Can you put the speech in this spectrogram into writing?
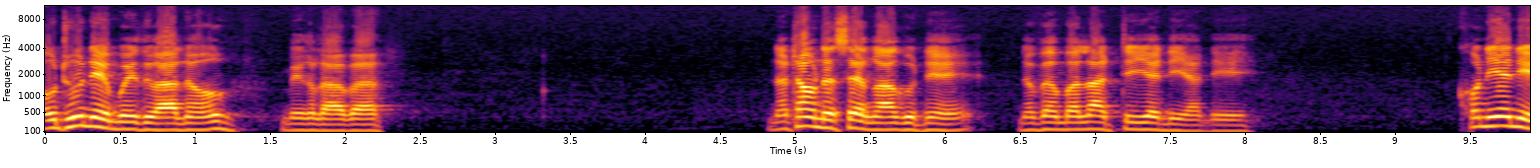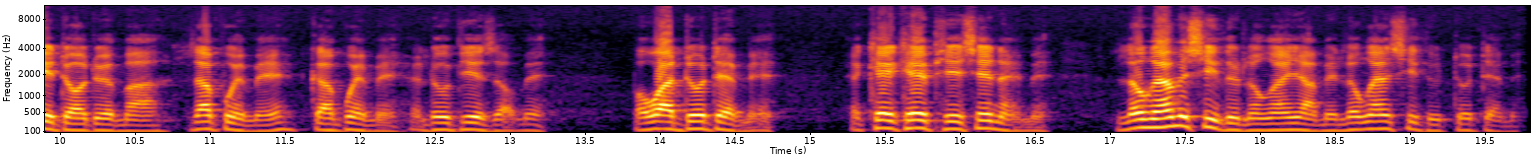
ဗုဒ္ဓနေ့မွေးသူအလုံးမင်္ဂလာပါ2025ခုနှစ်နိုဝင်ဘာလ1ရက်နေ့ကနေ9ရက်နေ့တော်တွင်မှာလက်ပွင့်မယ်ကံပွင့်မယ်အလိုပြည့်စုံမယ်ဘဝတိုးတက်မယ်အခက်အခဲဖြေရှင်းနိုင်မယ်လုပ်ငန်းမရှိသူလုပ်ငန်းရမယ်လုပ်ငန်းရှိသူတိုးတက်မယ်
